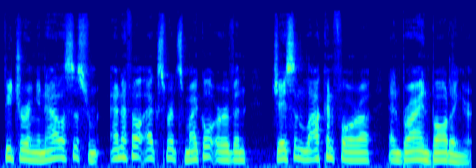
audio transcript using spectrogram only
featuring analysis from NFL experts Michael Irvin, Jason La Canfora, and Brian Baldinger.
